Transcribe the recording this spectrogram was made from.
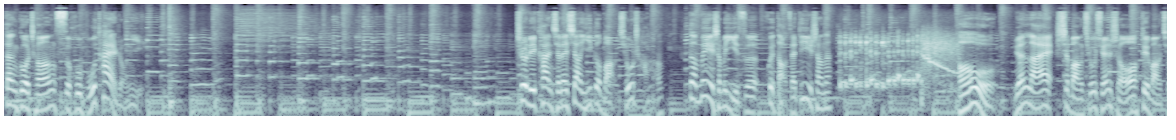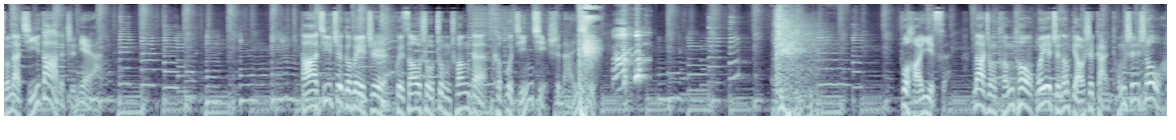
但过程似乎不太容易。这里看起来像一个网球场，但为什么椅子会倒在地上呢？哦，原来是网球选手对网球那极大的执念啊！打击这个位置会遭受重创的，可不仅仅是男性。不好意思，那种疼痛我也只能表示感同身受啊。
